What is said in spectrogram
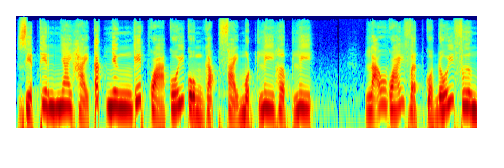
Diệt thiên nhai hải các nhưng kết quả cuối cùng gặp phải một ly hợp ly. Lão quái vật của đối phương.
